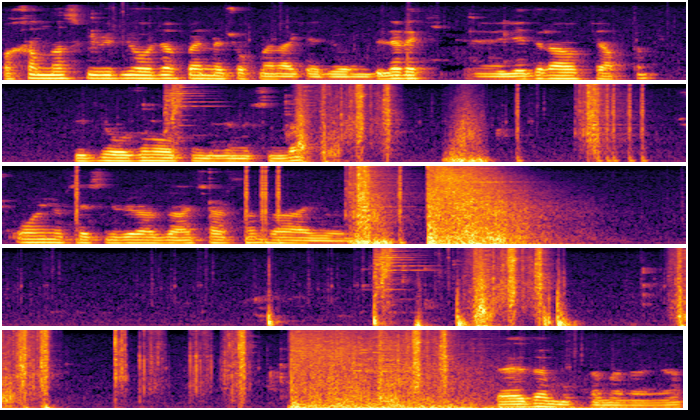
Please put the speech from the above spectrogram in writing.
Bakalım nasıl bir video olacak ben de çok merak ediyorum. Bilerek e, 7 round yaptım. Video uzun olsun bizim için de. Şu oyunun sesini biraz daha açarsam daha iyi olur. B'de muhtemelen ya.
